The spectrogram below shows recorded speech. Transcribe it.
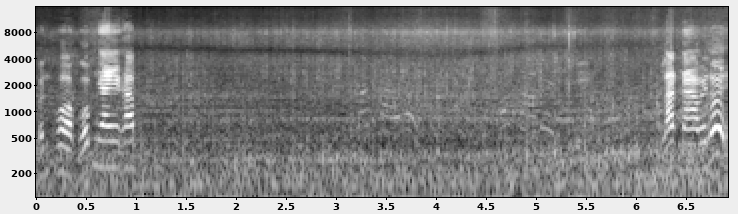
เพิ่นพ่อกบใหญ่ครับ ลัดนาไปเลย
